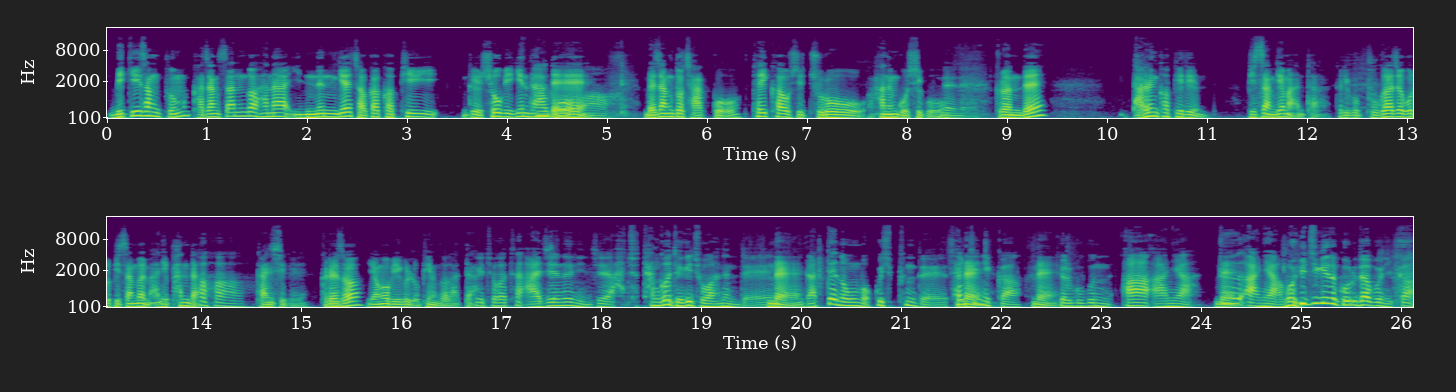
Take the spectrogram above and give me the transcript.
미끼 상품 가장 싼 거 하나 있는 게 저가 커피 그 숍이긴 한데 어, 매장도 작고 테이크아웃이 주로 하는 곳이고 네네. 그런데 다른 커피들은 비싼 게 많다. 그리고 부가적으로 비싼 걸 많이 판다. 하하. 간식을. 그래서 영업이익을 높이는 것 같다. 저 같은 아재는 이제 아주 단 거 되게 좋아하는데 네. 라떼 너무 먹고 싶은데 살찌니까 네. 결국은 아 아냐 뜨 네. 아냐 뭐 이 중에서 고르다 보니까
